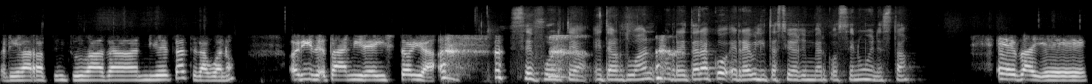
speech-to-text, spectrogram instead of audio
hori garratzintzu da niretzat, eta, bueno, hori eta nire historia. Ze fuertea. Eta orduan, horretarako errehabilitazioa egin beharko zenuen, ezta? e, bai, e,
